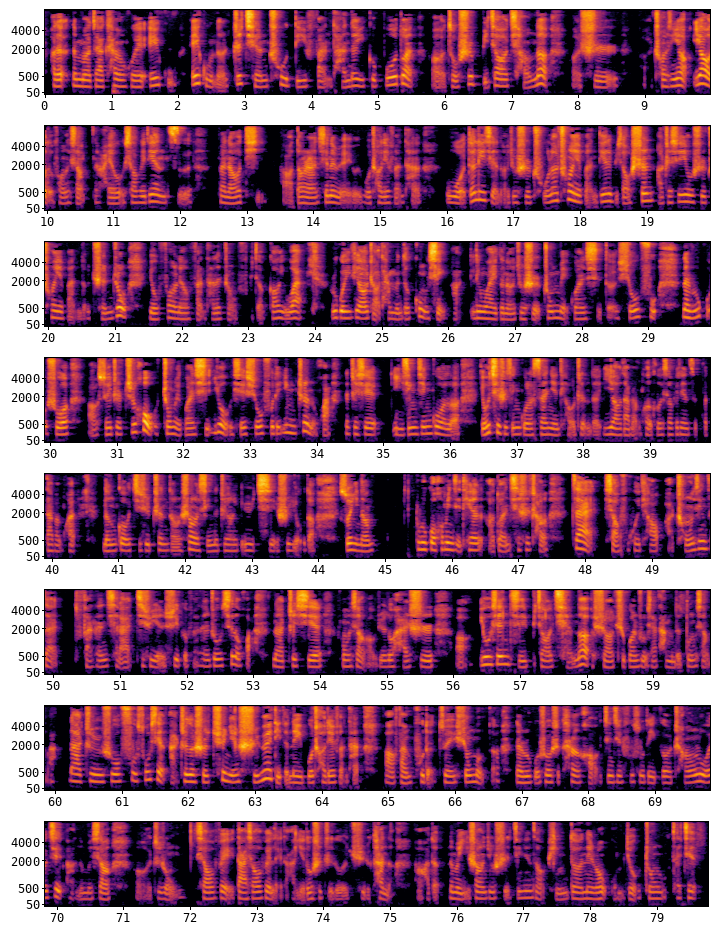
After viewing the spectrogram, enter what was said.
好的，那么再看回 A 股，A 股呢之前触底反弹的一个波段，呃，走势比较强的，呃是创新药药的方向，那还有消费电子、半导体。啊，当然，新能源有一波超跌反弹。我的理解呢，就是除了创业板跌的比较深啊，这些又是创业板的权重有放量反弹的涨幅比较高以外，如果一定要找他们的共性啊，另外一个呢就是中美关系的修复。那如果说啊，随着之后中美关系又有一些修复的印证的话，那这些已经经过了，尤其是经过了三年调整的医药大板块和消费电子大板块，能够继续震荡上行的这样一个预期是有的。所以呢。如果后面几天啊，短期市场再小幅回调啊，重新再反弹起来，继续延续一个反弹周期的话，那这些方向啊，我觉得都还是啊优先级比较前的，需要去关注一下他们的动向吧。那至于说复苏线啊，这个是去年十月底的那一波超跌反弹啊，反扑的最凶猛的。那如果说是看好经济复苏的一个长逻辑啊，那么像呃这种消费大消费类的啊，也都是值得去看的啊。好的，那么以上就是今天早评的内容，我们就中午再见。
